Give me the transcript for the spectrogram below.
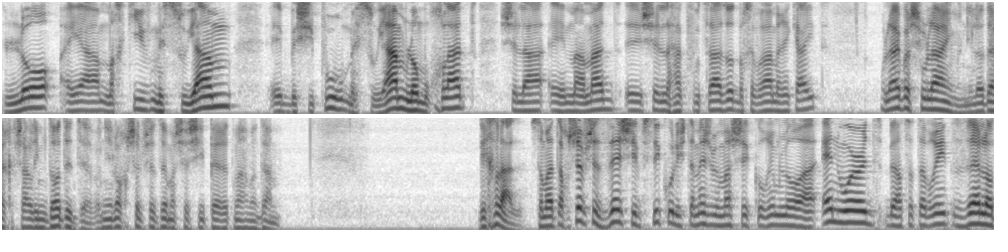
לא היה מרכיב מסוים אה, בשיפור מסוים, לא מוחלט, של המעמד של הקבוצה הזאת בחברה האמריקאית? אולי בשוליים, אני לא יודע איך אפשר למדוד את זה, אבל אני לא חושב שזה מה ששיפר את מעמדם. בכלל. זאת אומרת, אתה חושב שזה שהפסיקו להשתמש במה שקוראים לו ה-N-word בארצות הברית? זה לא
